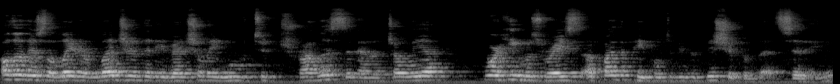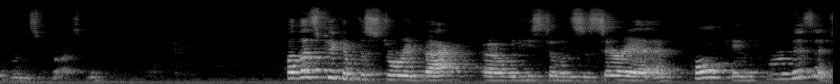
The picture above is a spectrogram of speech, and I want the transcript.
Although there's a later legend that he eventually moved to Tralles in Anatolia, where he was raised up by the people to be the bishop of that city. It wouldn't surprise me. But let's pick up the story back uh, when he's still in Caesarea and Paul came for a visit.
